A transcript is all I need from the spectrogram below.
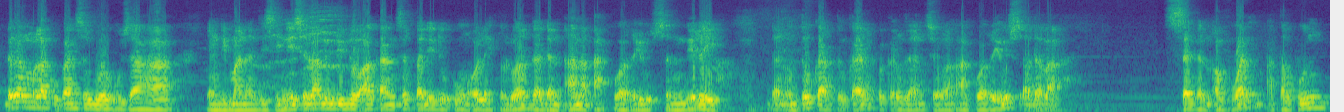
dengan melakukan sebuah usaha yang di mana di sini selalu didoakan serta didukung oleh keluarga dan anak Aquarius sendiri. Dan untuk kartu kartu pekerjaan seorang Aquarius adalah seven of one ataupun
